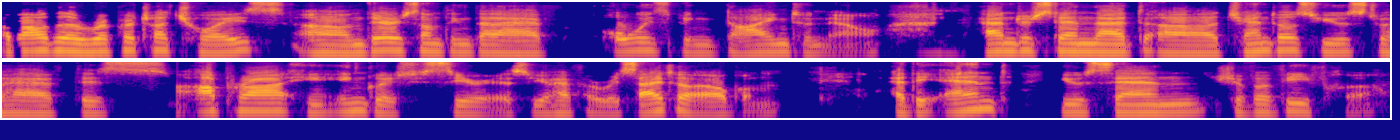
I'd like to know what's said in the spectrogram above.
about the repertoire choice, um, there is something that I have always been dying to know. I understand that uh, Chandos used to have this opera in English series. You have a recital album. At the end, you sang Je veux vivre.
